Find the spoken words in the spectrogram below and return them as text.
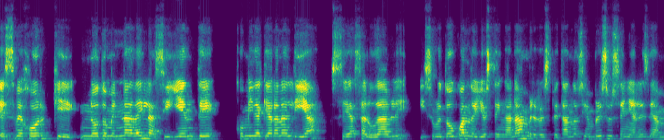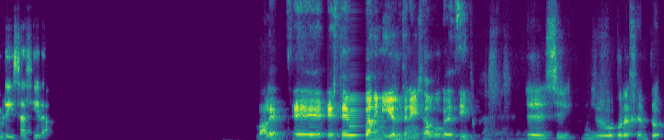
es mejor que no tomen nada y la siguiente comida que hagan al día sea saludable y sobre todo cuando ellos tengan hambre, respetando siempre sus señales de hambre y saciedad. Vale. Eh, Esteban y Miguel, ¿tenéis algo que decir? Eh, sí, yo por ejemplo,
